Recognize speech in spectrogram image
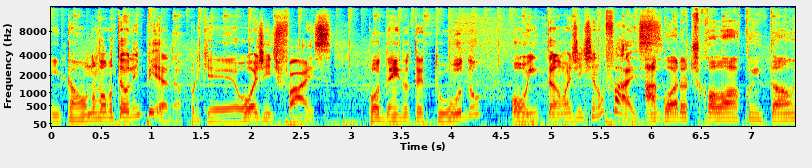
Então não vamos ter Olimpíada, porque ou a gente faz podendo ter tudo, ou então a gente não faz. Agora eu te coloco então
